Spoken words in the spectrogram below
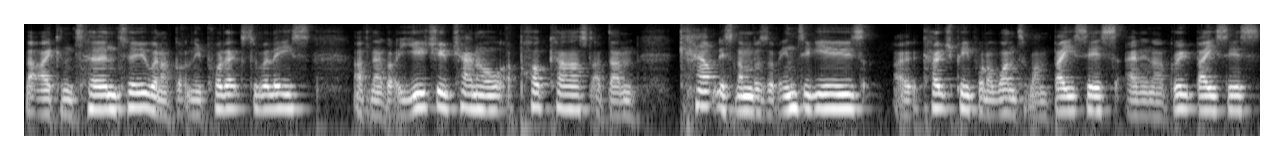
that I can turn to when I've got new products to release. I've now got a YouTube channel, a podcast. I've done countless numbers of interviews. I coach people on a one-to-one basis and in a group basis.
